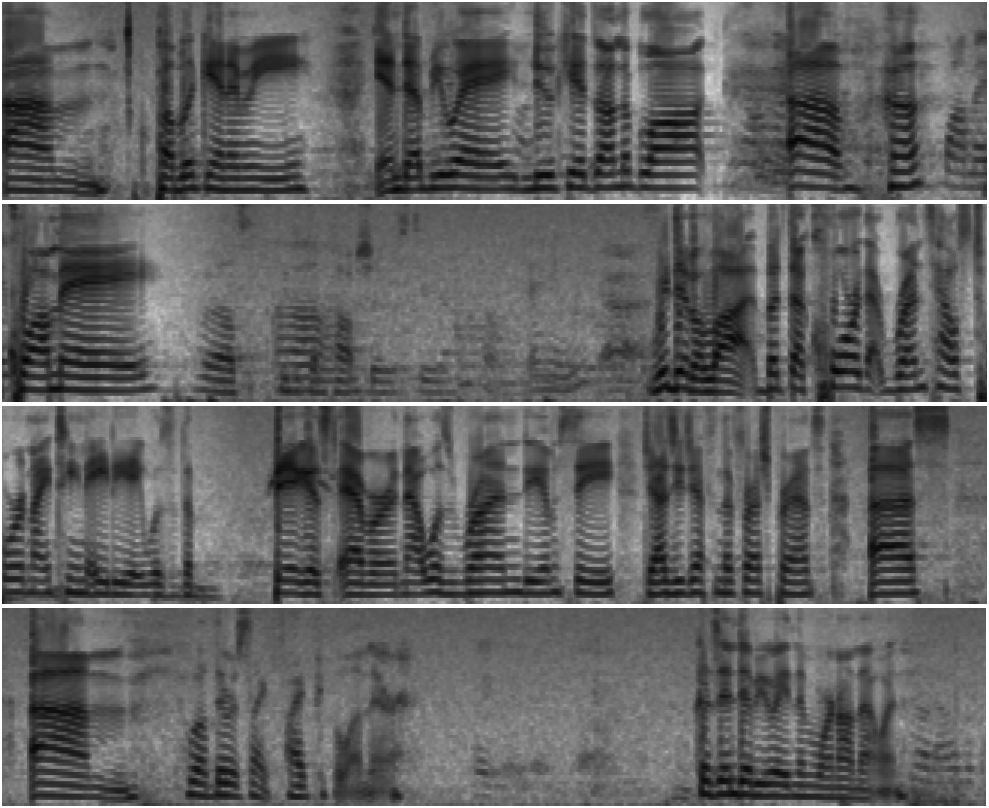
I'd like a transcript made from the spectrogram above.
um, Public Enemy, NWA, New Kids on the Block, um, huh? Kwame. Kwame. What else? We did some pop shows too. We did a lot, but the core that Run's House Tour 1988 was the biggest ever, and that was Run DMC, Jazzy Jeff and the Fresh Prince, us. Um, well, there was like five people on there. Because NWA and them weren't on that one. No, that was the Kwame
